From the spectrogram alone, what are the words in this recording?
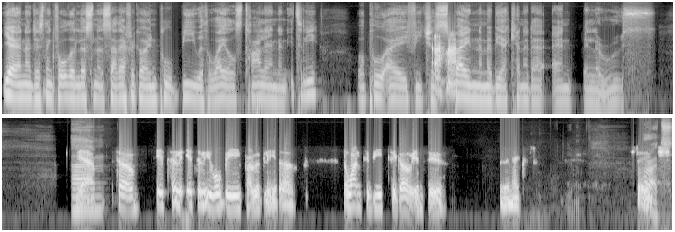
Yeah, and I just think for all the listeners, South Africa in Pool B with Wales, Thailand, and Italy. Well, Pool A features uh-huh. Spain, Namibia, Canada, and Belarus. Um, yeah. So Italy, Italy will be probably the the one to beat to go into the next stage. All right.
